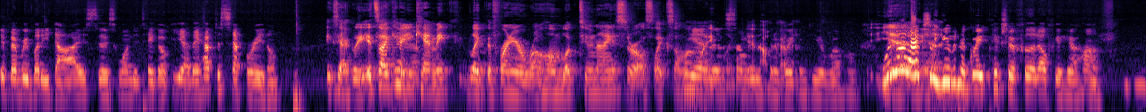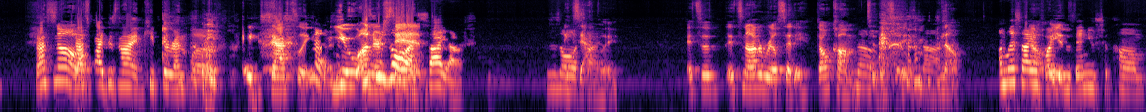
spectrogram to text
if everybody dies, there's one to take over. Yeah, they have to separate them. Exactly. It's like how you can't make like the front of your row home look too nice, or else like someone yeah, might like, somebody's you know, gonna kinda- break into your row home. We're Yeah, not actually yeah. giving a great picture of Philadelphia here, huh? That's No. That's by design. Keep the rent low. Exactly. Yeah. You This is all a understand. This is all a. Exactly. It's a it's not a real city. Don't come No, to the city. No. Unless I No, invite you, then you should come.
